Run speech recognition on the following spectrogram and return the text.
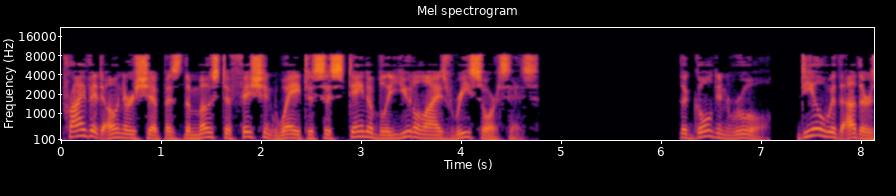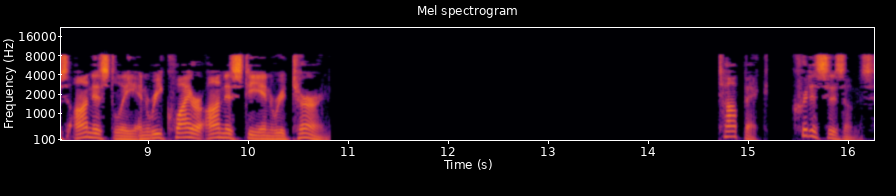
Private ownership is the most efficient way to sustainably utilize resources. The Golden Rule Deal with others honestly and require honesty in return. Criticisms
